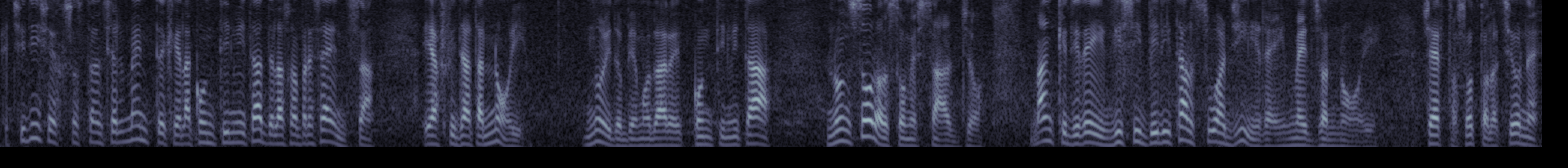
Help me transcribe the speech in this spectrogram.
E ci dice sostanzialmente che la continuità della sua presenza è affidata a noi. Noi dobbiamo dare continuità non solo al suo messaggio, ma anche direi visibilità al suo agire in mezzo a noi, certo sotto l'azione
